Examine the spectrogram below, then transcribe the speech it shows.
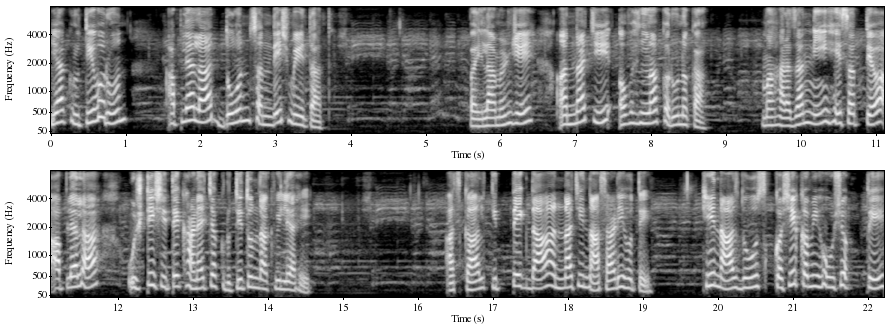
या कृतीवरून आपल्याला दोन संदेश मिळतात. पहिला म्हणजे अन्नाची अवहेलना करू नका. महाराजांनी हे सत्य आपल्याला उष्टी खाण्याच्या कृतीतून दाखविले आहे. आजकाल कित्येकदा अन्नाची नासाडी होते. ही नासधूस कशी कमी होऊ शकते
